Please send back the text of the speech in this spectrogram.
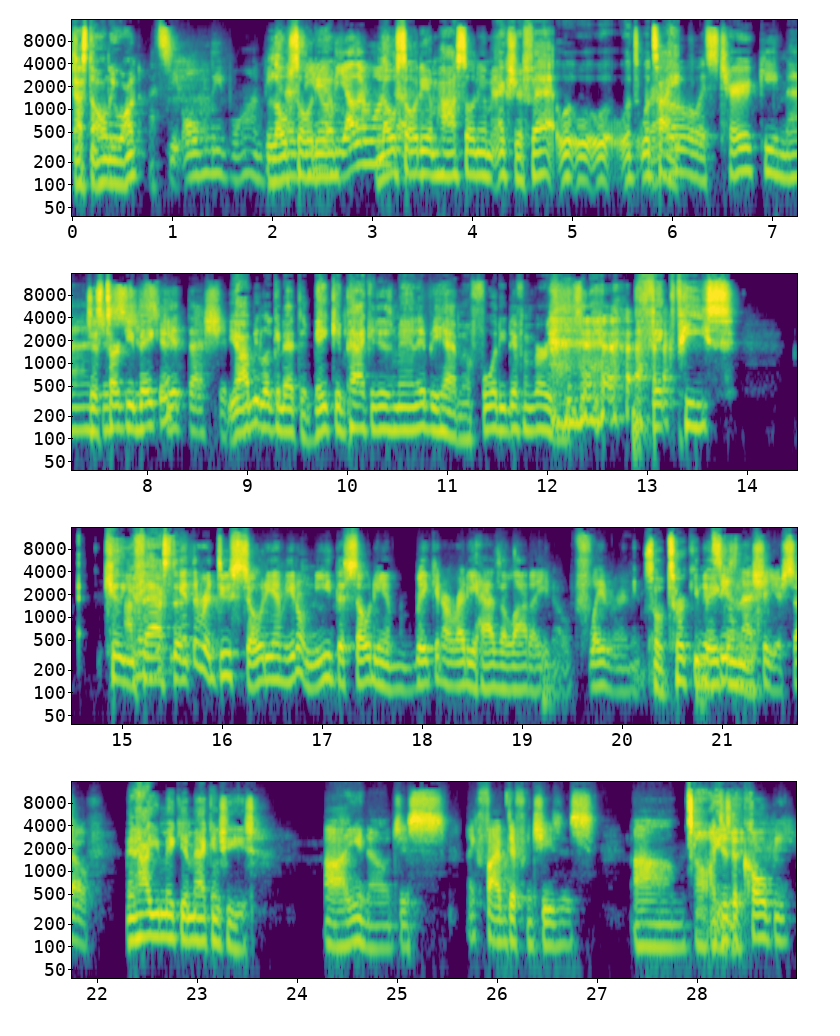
That's the only one. That's the only one. Low because, you know, sodium. the other ones low are- sodium, high sodium, extra fat. What what what, what type? Bro, it's turkey, man. Just turkey bacon? Get that shit. Yeah, I'll be looking at the bacon packages, man. They be having forty different versions. Thick piece, kill you I mean, faster. you get the reduced sodium. You don't need the sodium. Bacon already has a lot of you know flavor in it. so turkey you can season that shit yourself. And how you make your mac and cheese? Uh, you know, just like five different cheeses. Um, Oh, I did the. Colby.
